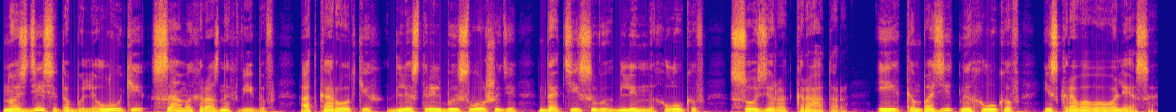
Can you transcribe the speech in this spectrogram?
Но здесь это были луки самых разных видов, от коротких для стрельбы с лошади до тисовых длинных луков с озера Кратер и композитных луков из кровавого леса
